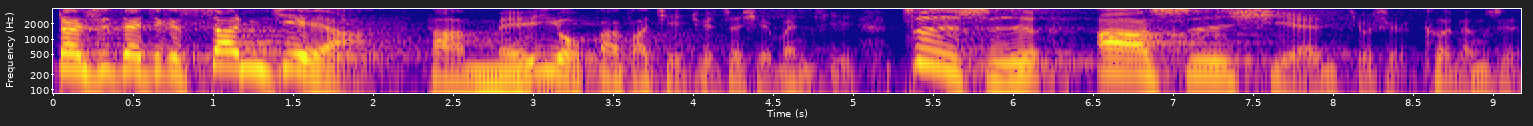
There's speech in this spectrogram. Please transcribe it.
但是在这个三界啊，它没有办法解决这些问题，致使阿师嫌，就是可能是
